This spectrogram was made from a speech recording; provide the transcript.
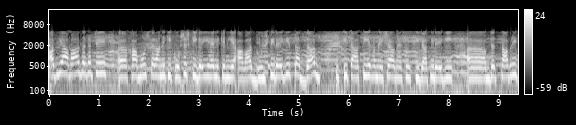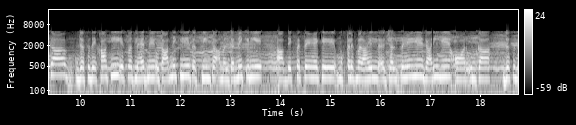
اب یہ آواز اگرچہ خاموش کرانے کی کوشش کی گئی ہے، لیکن یہ آواز گونجتی رہے گی۔ اس کا درد اس کی تاثیر ہمیشہ محسوس کی جاتی رہے گی۔ امجد صابری کا، جسد خاکی اس وقت لہد میں اتارنے کے لیے، تدفین کا عمل کرنے کے لیے آپ دیکھ سکتے ہیں کہ مختلف مراحل چل رہے ہیں، جاری ہیں اور ان کا جسد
